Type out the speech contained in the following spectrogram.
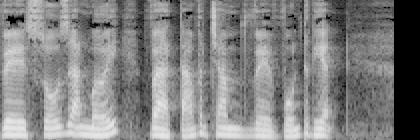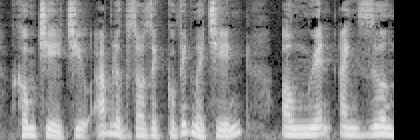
về số dự án mới và 8% về vốn thực hiện không chỉ chịu áp lực do dịch COVID-19, ông Nguyễn Anh Dương,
